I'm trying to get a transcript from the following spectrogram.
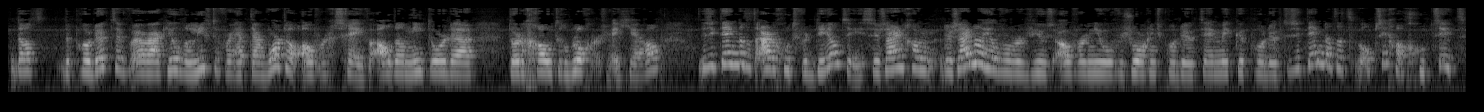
dat de producten waar ik heel veel liefde voor heb, daar wordt al over geschreven. Al dan niet door de, door de grotere bloggers, weet je wel. Dus ik denk dat het aardig goed verdeeld is. Er zijn, gewoon, er zijn al heel veel reviews over nieuwe verzorgingsproducten en make-up producten. Dus ik denk dat het op zich wel goed zit.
